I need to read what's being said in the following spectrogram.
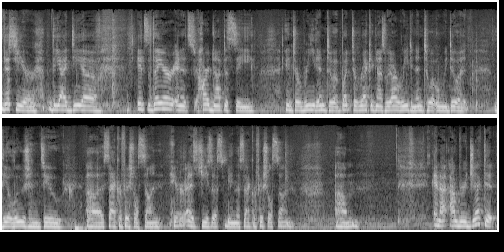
this year the idea it's there and it's hard not to see and to read into it, but to recognize we are reading into it when we do it. The allusion to uh, sacrificial son here as Jesus being the sacrificial son. Um, and I, I would reject it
